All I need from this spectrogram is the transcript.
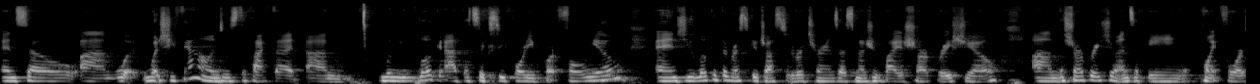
And so, um, what, what she found is the fact that um, when you look at the 60 40 portfolio and you look at the risk adjusted returns as measured by a Sharpe ratio, um, the Sharpe ratio ends up being 0.46.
